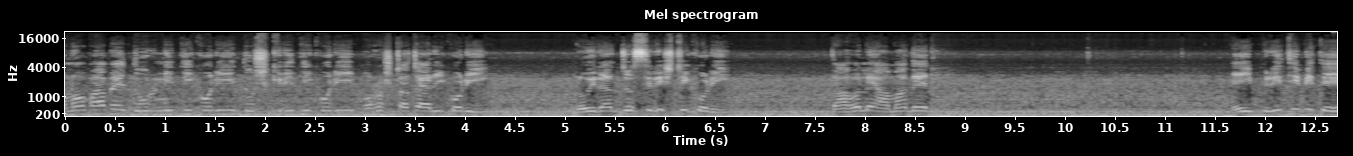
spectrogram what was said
কোনোভাবে দুর্নীতি করি, দুষ্কৃতি করি, ভ্রষ্টাচারী করি, নৈরাজ্য সৃষ্টি করি, তাহলে আমাদের এই পৃথিবীতে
